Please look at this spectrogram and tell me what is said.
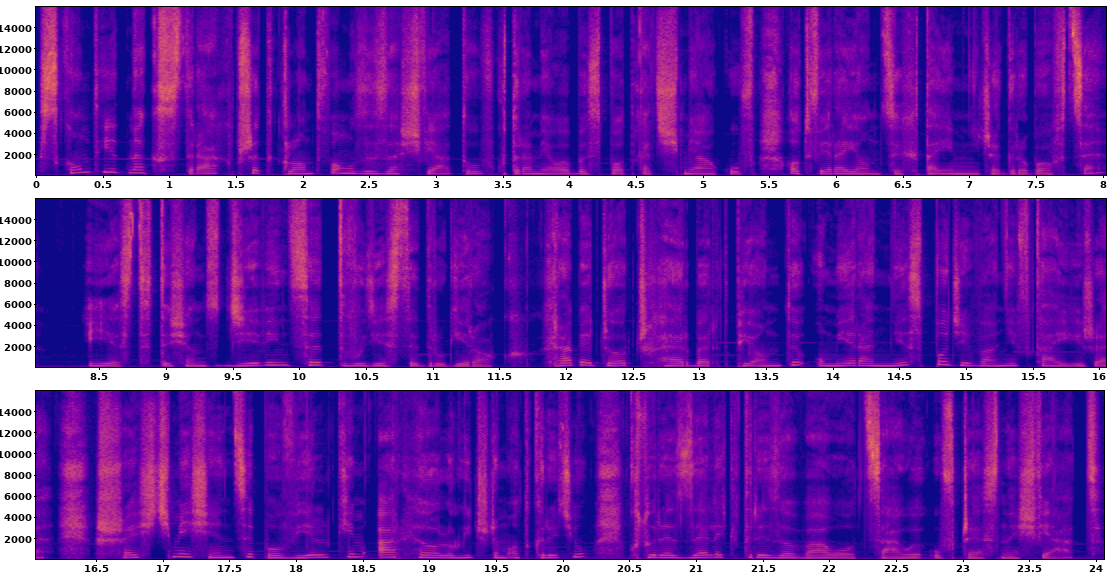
Skąd jednak strach przed klątwą z zaświatów, która miałaby spotkać śmiałków otwierających tajemnicze grobowce? Jest 1922 rok. Hrabia George Herbert V umiera niespodziewanie w Kairze, sześć miesięcy po wielkim archeologicznym odkryciu, które zelektryzowało cały ówczesny świat.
